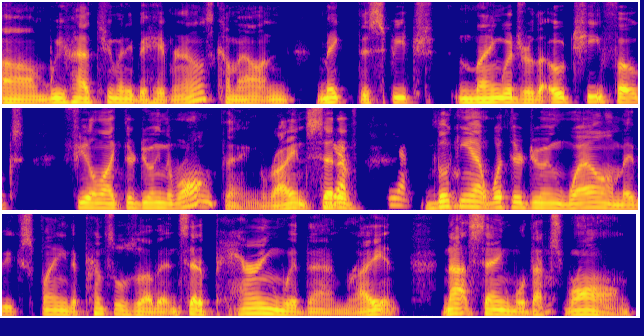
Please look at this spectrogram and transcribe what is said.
um, we've had too many behavior analysts come out and make the speech language or the ot folks feel like they're doing the wrong thing right instead Yeah, of yeah. looking at what they're doing well and maybe explaining the principles of it instead of pairing with them, right? Not saying, well, that's wrong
